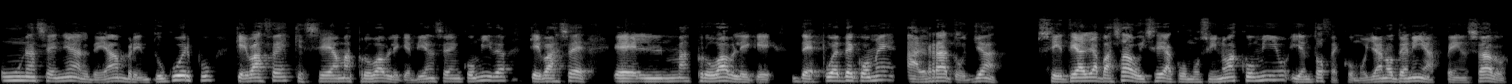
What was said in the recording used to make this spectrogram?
una señal de hambre en tu cuerpo que va a hacer que sea más probable que pienses en comida, que va a ser el más probable que después de comer, al rato ya se te haya pasado y sea como si no has comido y entonces como ya no tenías pensado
